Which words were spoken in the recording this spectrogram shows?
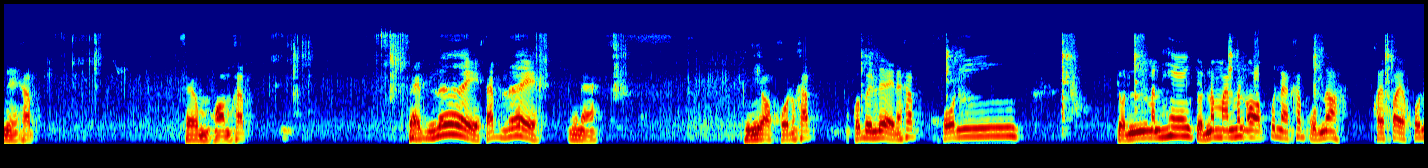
นี่ครับใส่หอมครับ ใส่เลยตัดเลยนี่นะทีนี้ออกคนครับ คนไปเรื่อยนะครับ คนจนมันแห้งจนน้ำมันมันออกพุ่นนะครับ ผมเนาะค่อยๆคน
